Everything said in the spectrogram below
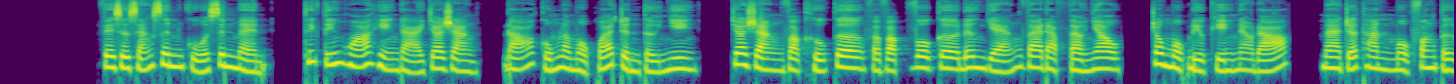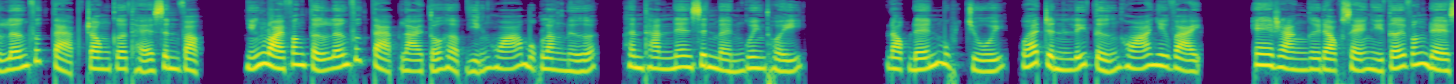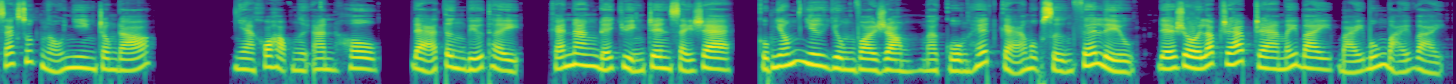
Về sự sản sinh của sinh mệnh, thuyết tiến hóa hiện đại cho rằng đó cũng là một quá trình tự nhiên, cho rằng vật hữu cơ và vật vô cơ đơn giản va đập vào nhau trong một điều kiện nào đó mà trở thành một phân tử lớn phức tạp trong cơ thể sinh vật. Những loài phân tử lớn phức tạp lại tổ hợp diễn hóa một lần nữa, hình thành nên sinh mệnh nguyên thủy. Đọc đến một chuỗi quá trình lý tưởng hóa như vậy, e rằng người đọc sẽ nghĩ tới vấn đề xác suất ngẫu nhiên trong đó. Nhà khoa học người Anh Ho đã từng biểu thị khả năng để chuyện trên xảy ra cũng giống như dùng vòi rồng mà cuộn hết cả một xưởng phế liệu để rồi lắp ráp ra máy bay 747 vậy.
